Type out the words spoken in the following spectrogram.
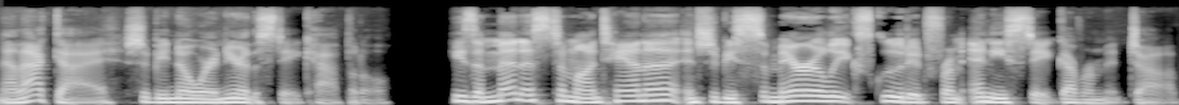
now, that guy should be nowhere near the state capital. He's a menace to Montana and should be summarily excluded from any state government job.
